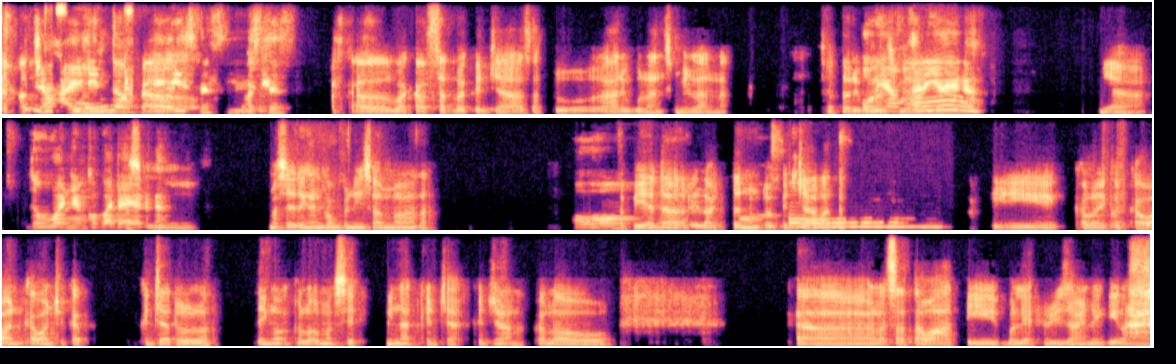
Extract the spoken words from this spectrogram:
start- Macam Aileen tau, Bakal- business, business. Bakal bakal start bekerja satu hari bulan sembilan lah. Satu hari Oh, bulan yang sembilan. hari kah? Ya, The one yang kau padai kah? masih, masih dengan company sama lah. Oh, Tapi ada reluctant untuk kerja lah. oh Tapi kalau ikut kawan, kawan cakap kerja dulu lah. Tengok kalau masih minat kerja, kerja lah. Kalau uh, rasa tawa hati, boleh resign lagi lah.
